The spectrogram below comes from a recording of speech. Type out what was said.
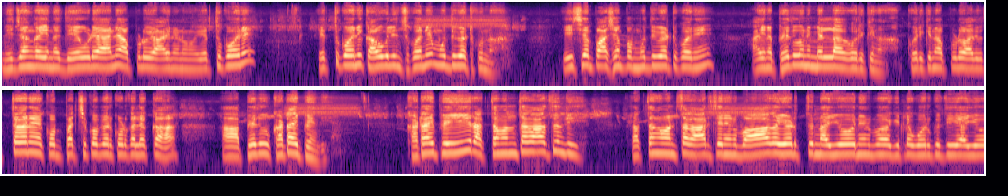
నిజంగా ఈయన దేవుడే అని అప్పుడు ఆయనను ఎత్తుకొని ఎత్తుకొని కౌగులించుకొని ముద్దు పెట్టుకున్నా. ఈసెంప ఆశంప ముద్దు పెట్టుకొని ఆయన పెదవుని మెల్లగా కొరికిన. కొరికినప్పుడు అది ఉత్తగానే పచ్చి కొబ్బరి కొడుక లెక్క ఆ పెదవు కట్ అయిపోయింది కట్ అయిపోయి రక్తం అంతా కారుతుంది. రక్తం అంతా కారితే నేను బాగా ఏడుతున్నా అయ్యో నేను ఇట్లా కొరుకుతి అయ్యో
